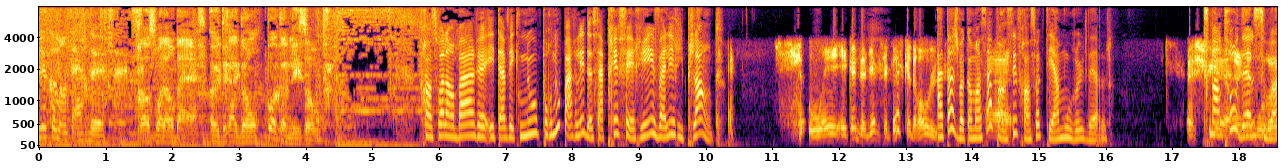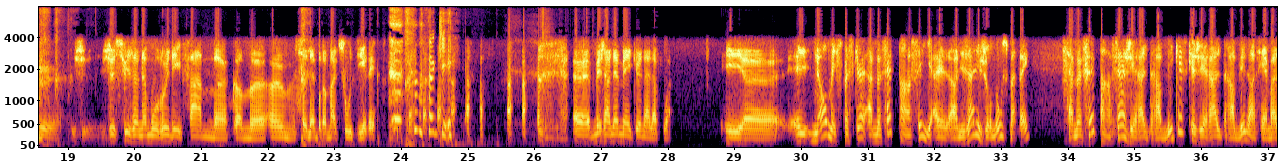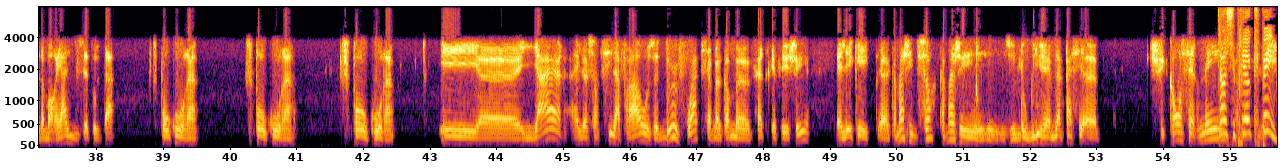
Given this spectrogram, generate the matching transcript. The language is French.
Le, commentaire de François Lambert, un dragon pas comme les autres. François Lambert est avec nous pour nous parler de sa préférée, Valérie Plante. Oui, écoute, Geneviève, c'est presque drôle. Attends, je vais commencer à Euh, penser, François, que tu es amoureux d'elle. Euh, Je suis, parles trop un d'elle, souvent. Je, je suis un amoureux des femmes, euh, comme euh, un célèbre macho dirait. OK. Euh, mais j'en aime un qu'une à la fois. Et, euh, et non, mais c'est parce qu'elle me fait penser, en lisant les journaux ce matin, ça me fait penser à Gérald Tremblay. Qu'est-ce que Gérald Tremblay, l'ancien maire de Montréal, disait tout le temps? Je suis pas au courant. Je suis pas au courant. Je suis pas au courant. Et euh, hier, elle a sorti la phrase deux fois, puis ça m'a comme euh, fait réfléchir. Elle est euh, comment j'ai dit ça? Comment j'ai j'ai oublié, j'ai un blanc passi- euh, je suis concerné. Non, je suis préoccupée.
